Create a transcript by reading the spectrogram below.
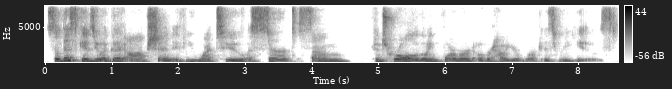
So this gives you a good option if you want to assert some control going forward over how your work is reused.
